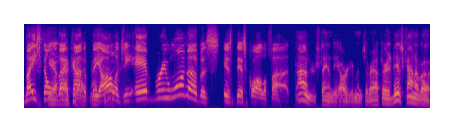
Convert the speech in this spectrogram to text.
Based on Yeah, that kind right, of that's right. theology, every one of us is disqualified. I understand the arguments that are out there. It is kind of a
